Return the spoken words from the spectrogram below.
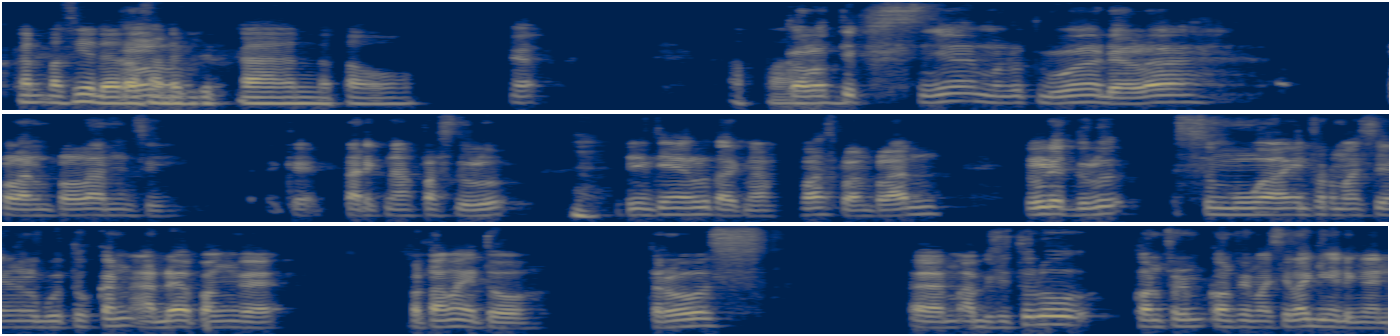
kan pasti ada rasa deg-degan atau ya. apa kalau tipsnya menurut gue adalah pelan-pelan sih kayak tarik nafas dulu intinya lu tarik nafas pelan-pelan lu lihat dulu semua informasi yang lu butuhkan ada apa enggak. Pertama itu. Terus um, abis itu lu konfirm, konfirmasi lagi nih dengan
